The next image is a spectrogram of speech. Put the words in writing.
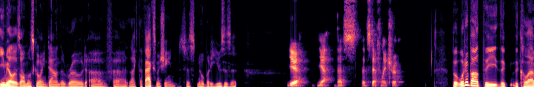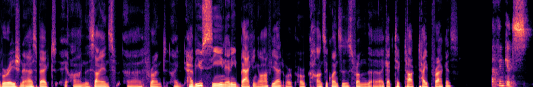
email is almost going down the road of uh, like the fax machine. It's just nobody uses it. Yeah, yeah, that's that's definitely true. But what about the the, the collaboration aspect on the science uh, front? I, have you seen any backing off yet, or or consequences from the, like a TikTok type fracas? I think it's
